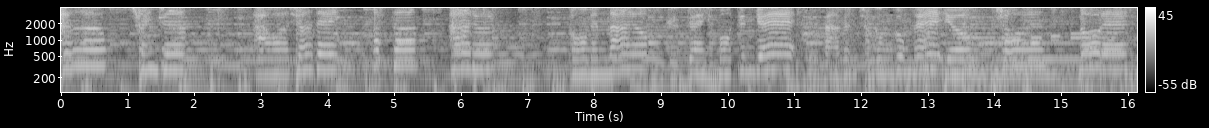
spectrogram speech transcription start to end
Hello, stranger. How was your day? 어떤 하루를 보냈나요? 그때의 모든 게 나는 참 궁금해요. 좋은 노래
